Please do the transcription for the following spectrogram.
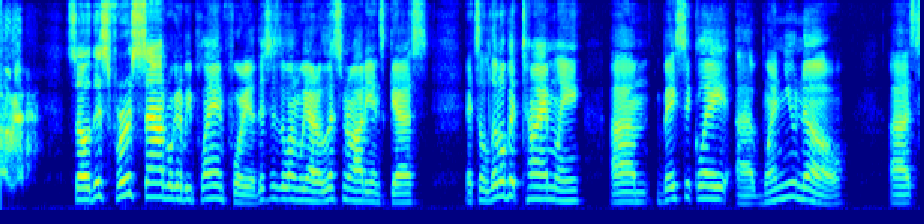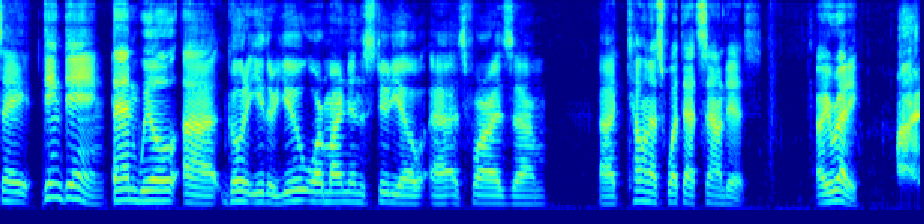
Okay. So this first sound we're going to be playing for you. This is the one we had our listener audience guess. It's a little bit timely. Um, basically, uh, when you know, uh, say ding ding, then we'll uh, go to either you or Martin in the studio uh, as far as um, uh, telling us what that sound is. Are you ready? All right.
